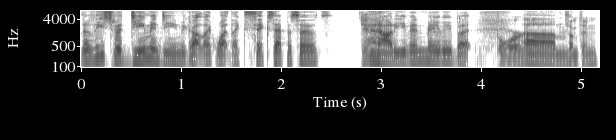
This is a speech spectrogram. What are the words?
at least with Demon Dean, we got like what, like six episodes? Yeah, Not even maybe, but four um, something.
